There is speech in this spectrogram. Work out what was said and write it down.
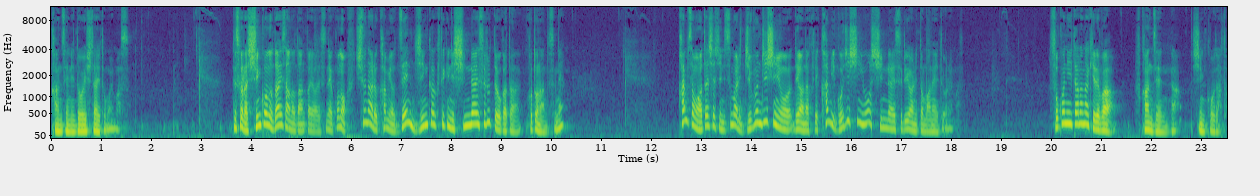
完全に同意したいと思います。ですから、信仰の第三の段階はですね、この主なる神を全人格的に信頼するということなんですね。神様は私たちにつまり自分自身をではなくて神ご自身を信頼するようにと招いておられます。そこに至らなければ不完全な信仰だと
